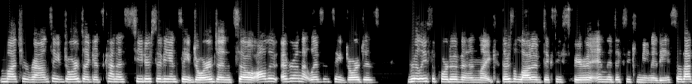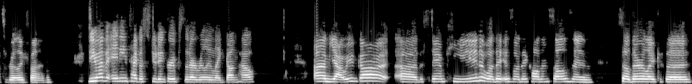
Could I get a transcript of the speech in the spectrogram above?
much around St. George. Like it's kind of Cedar City and St. George, and so all the everyone that lives in St. George is really supportive and like there's a lot of Dixie spirit in the Dixie community. So that's really fun. Do you have any type of student groups that are really like gung ho? Um, yeah, we've got uh, the Stampede, what they is what they call themselves, and so they're like the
